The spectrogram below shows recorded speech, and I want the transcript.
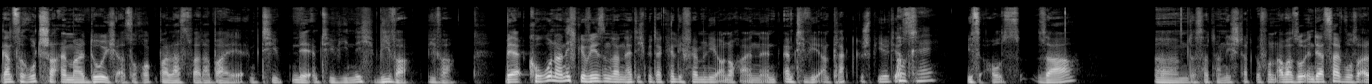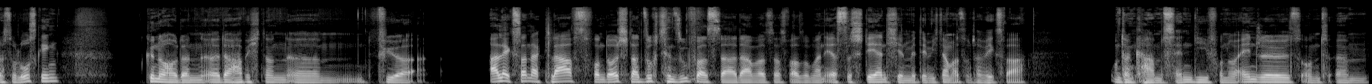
ganze Rutsche einmal durch. Also Rockballast war dabei, MTV, nee, MTV nicht, Viva, Viva. Wäre Corona nicht gewesen, dann hätte ich mit der Kelly Family auch noch einen MTV Unplugged gespielt jetzt, Okay. wie es aussah. Ähm, das hat dann nicht stattgefunden. Aber so in der Zeit, wo es alles so losging, genau, dann äh, da habe ich dann ähm, für Alexander Klavs von Deutschland sucht den Superstar damals, das war so mein erstes Sternchen, mit dem ich damals unterwegs war. Und dann kam Sandy von No Angels und ähm,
